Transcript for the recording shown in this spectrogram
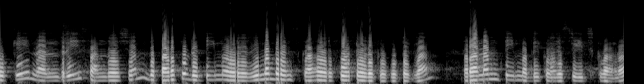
ஓகே நன்றி சந்தோஷம். இந்த படத்தோட டீம் ஒரு ரிமெம்பரன்ஸ்க்காக ஒரு போட்டோ எடுக்க கூப்பிட்டுக்கலாம் ரணம் டீம் அப்படி கொஞ்சம் ஸ்டேஜ்க்கு வாங்க.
